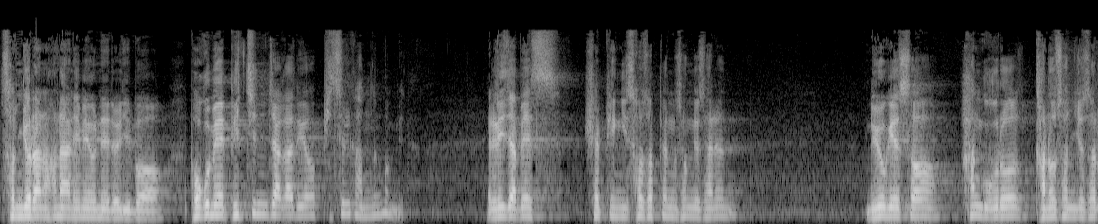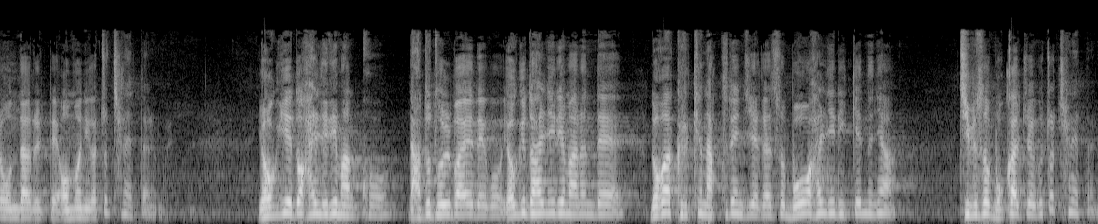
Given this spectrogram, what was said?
선교라는 하나님의 은혜를 입어 복음의 빚진 자가 되어 빚을 갚는 겁니다. 엘리자베스 셰핑이 서서평 선교사는 뉴욕에서 한국으로 간호선교사로 온다 그럴 때 어머니가 쫓아냈다는 거예요. 여기에도 할 일이 많고 나도 돌봐야 되고 여기도 할 일이 많은데 너가 그렇게 낙후된 지에 가서 뭐 할 일이 있겠느냐? 집에서 못 갈 줄 알고 쫓아냈다니.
